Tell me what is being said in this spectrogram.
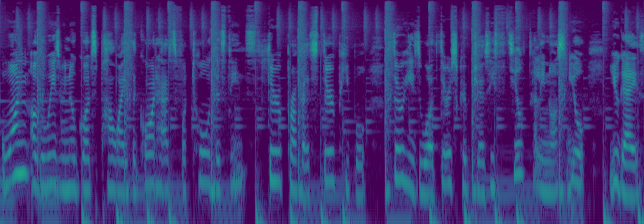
one of the ways we know God's power is that God has foretold these things through prophets, through people, through His word, through scriptures. He's still telling us, yo, you guys,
